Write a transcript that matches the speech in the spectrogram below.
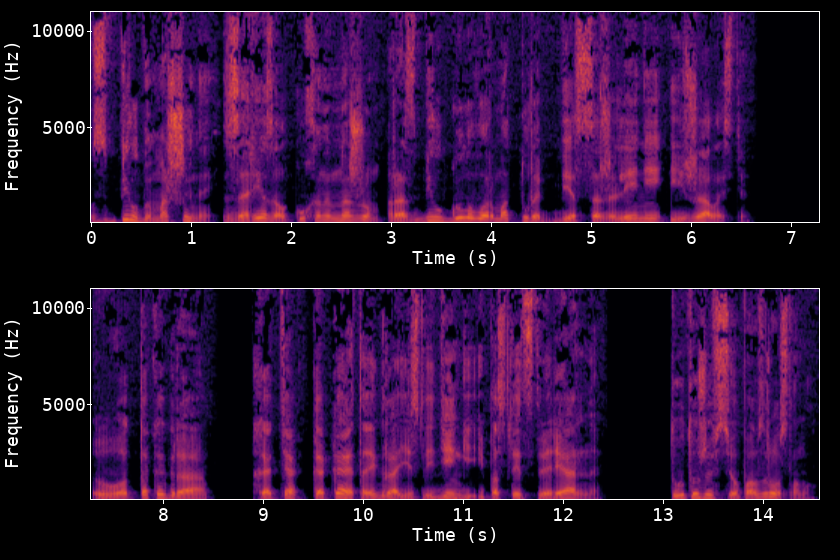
сбил бы машиной, зарезал кухонным ножом, разбил голову арматуры без сожаления и жалости. Вот так игра. Хотя, какая это игра, если деньги и последствия реальны? Тут уже все по-взрослому.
